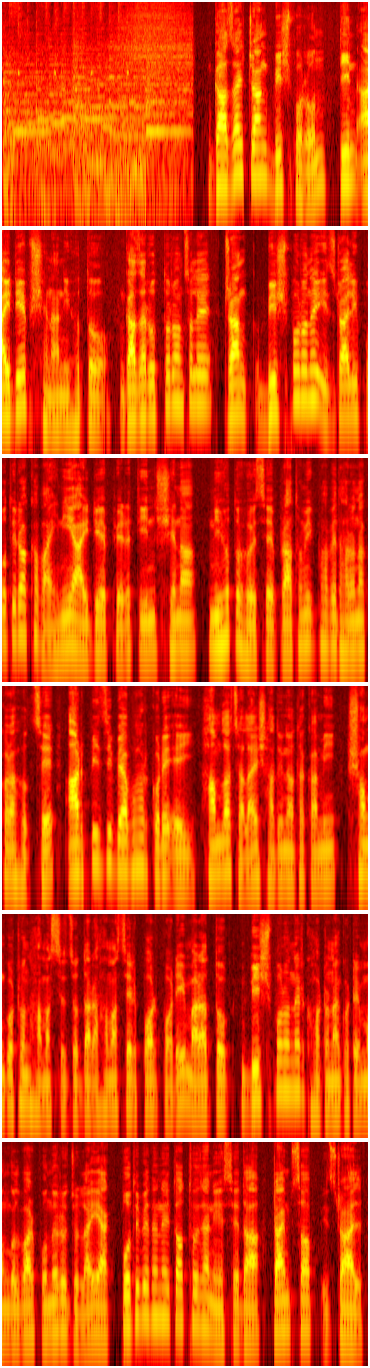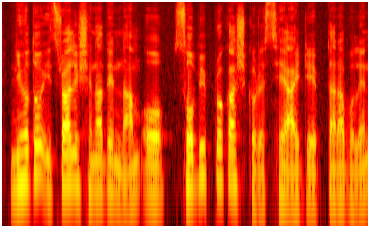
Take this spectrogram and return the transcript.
গাজায় ট্রাঙ্ক বিস্ফোরণ, তিন আইডিএফ সেনা নিহত। গাজার উত্তর অঞ্চলে ট্রাঙ্ক বিস্ফোরণে ইসরায়েলি প্রতিরক্ষা বাহিনী আইডিএফ এর তিন সেনা নিহত হয়েছে। প্রাথমিকভাবে ধারণা করা হচ্ছে, আরপিজি ব্যবহার করে এই হামলা চালায় স্বাধীনতাকামী সংগঠন হামাসের যোদ্ধারা। হামাসের পরপরই মারাত্মক বিস্ফোরণের ঘটনা ঘটে। মঙ্গলবার পনেরো জুলাই এক প্রতিবেদনে তথ্য জানিয়েছে দ্য টাইমস অফ ইসরায়েল। নিহত ইসরায়েলি সেনাদের নাম ও ছবি প্রকাশ করেছে আইডিএফ। তারা বলেন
